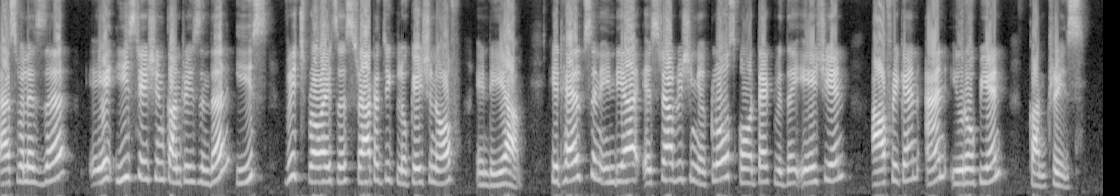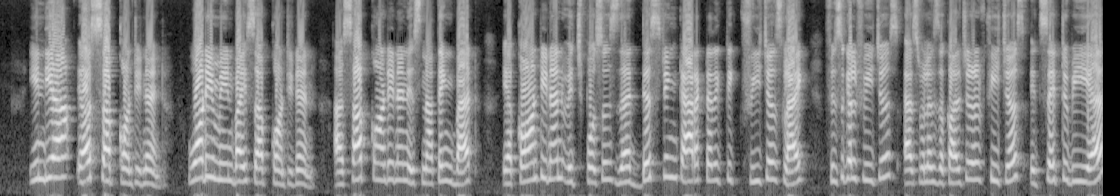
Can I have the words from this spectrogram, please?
as well as the East Asian countries in the east which provides a strategic location of India. It helps in India establishing a close contact with the Asian, African and European countries. India a subcontinent. What do you mean by subcontinent? A subcontinent is nothing but a continent which possesses the distinct characteristic features like physical features as well as the cultural features. It's said to be a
